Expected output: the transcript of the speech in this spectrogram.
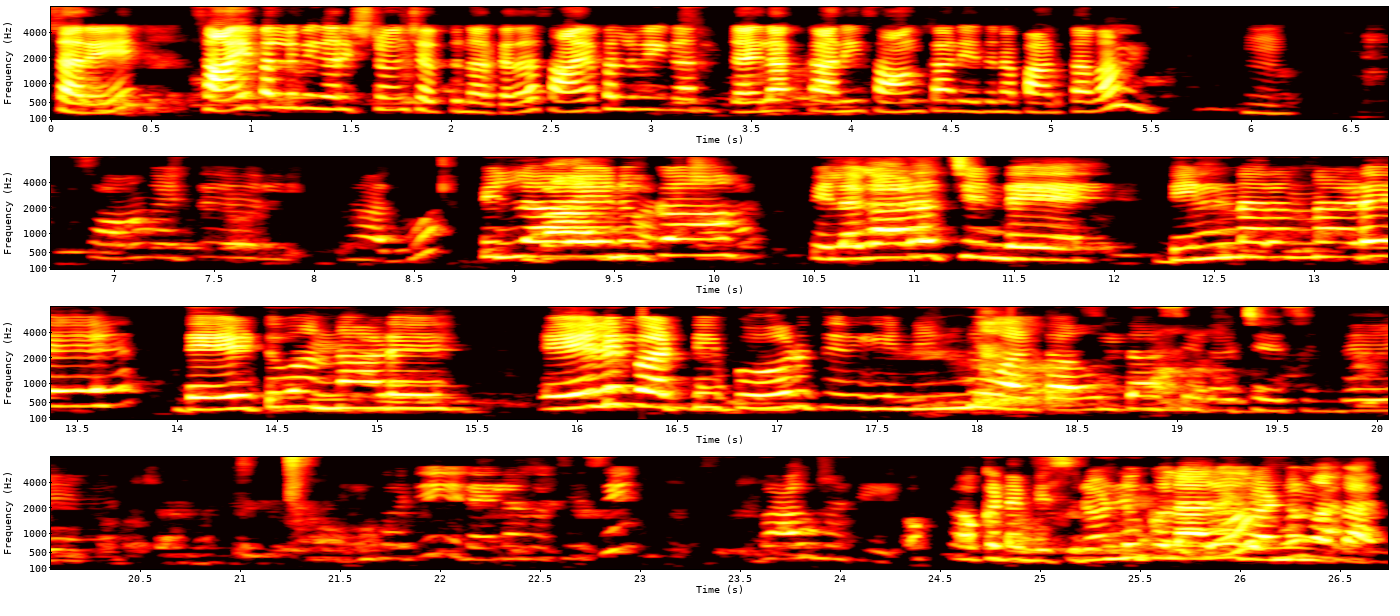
సరే. సాయి పల్లవి గారు ఇష్టం అని చెప్తున్నారు కదా. సాయి పల్లవి గారు డైలాగ్ కానీ సాంగ్ కానీ ఏదైనా పాడతావా? సాంగ్ అయితే రాదు. పిల్ల వెనుక పిల్లగాడొచ్చిండే. డిన్నర్ అన్నాడే డేటు అన్నాడే. ఏలి పట్టి పోడు తిరిగి నిన్ను వాళ్ళ ఉల్టా సిరా చేసిండే. ఇంకోటి డైలాగ్ వచ్చేసి బాగుమతి ఒకటే బిస్ రెండు కులాలు రెండు మతాలు.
